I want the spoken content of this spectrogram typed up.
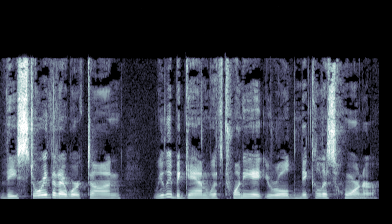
The story that I worked on really began with 28 year old Nicholas Horner.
